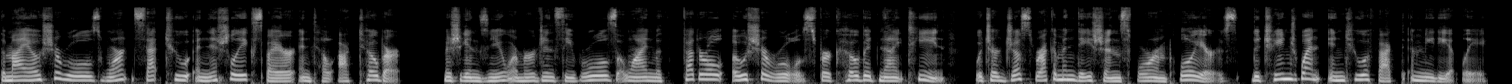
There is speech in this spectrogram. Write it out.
The MIOSHA rules weren't set to initially expire until October. Michigan's new emergency rules align with federal OSHA rules for COVID 19, which are just recommendations for employers. The change went into effect immediately.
